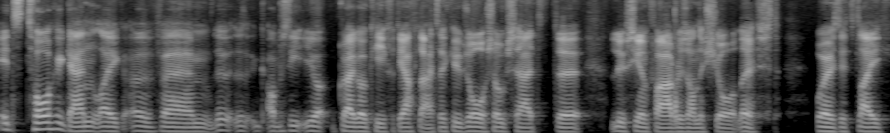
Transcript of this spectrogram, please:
it's talk again like of um obviously you Greg O'Keeffe at the Athletic, who's also said that Lucien Favre is on the short list, whereas it's like,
